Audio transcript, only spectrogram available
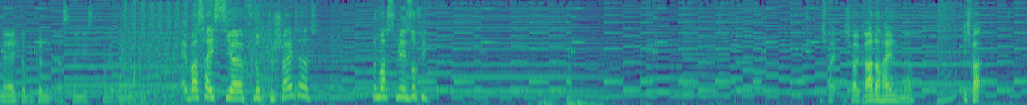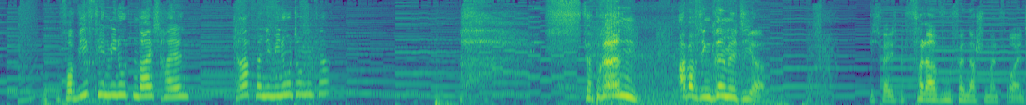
Ne, ich glaube, wir können erst in der nächsten Folge Arena machen. Ey, was heißt hier Flucht gescheitert? Du machst mir so viel Ich war, ich war gerade heilen, ne? Ich war... Vor wie vielen Minuten war ich heilen? Gerade mal die Minute ungefähr? Verbrennen! Ab auf den Grill mit dir! Ich werde dich mit voller Wut vernaschen, mein Freund.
